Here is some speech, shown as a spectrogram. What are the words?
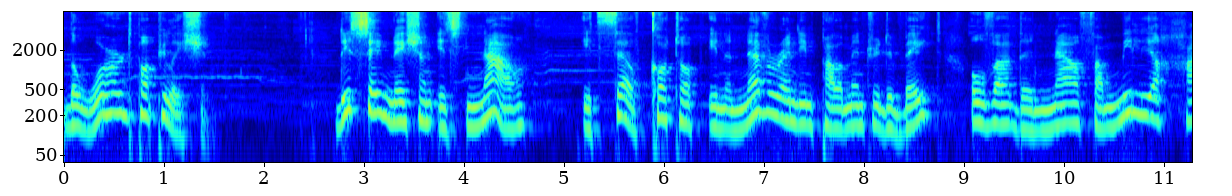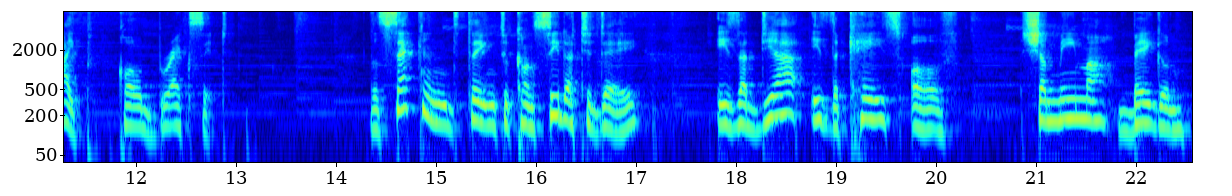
the world population. This same nation is now itself caught up in a never-ending parliamentary debate over the now familiar hype called Brexit. The second thing to consider today is that there is the case of Shamima Begum,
